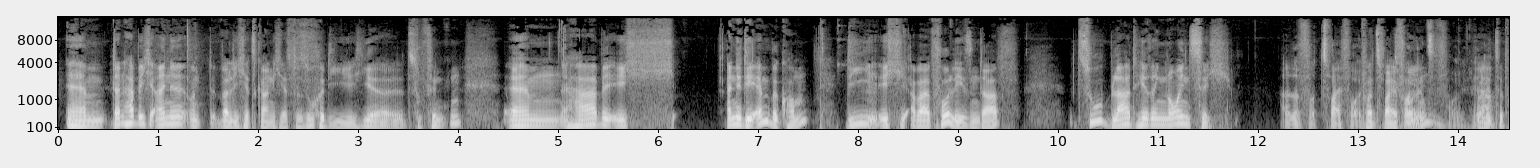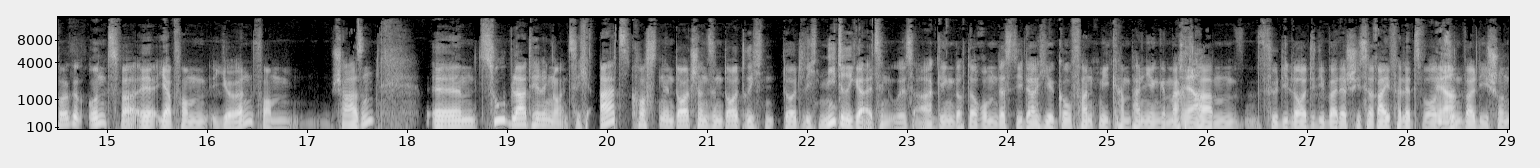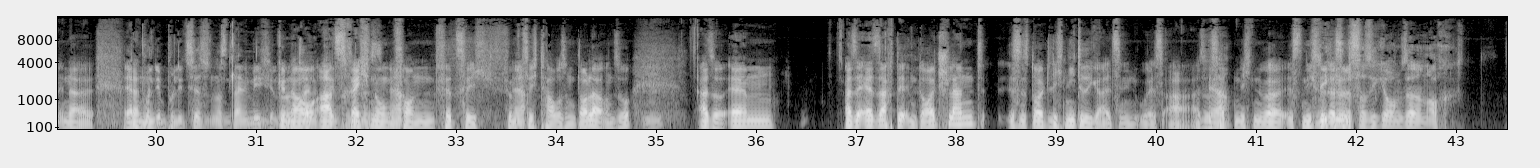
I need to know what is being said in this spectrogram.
ähm, dann habe ich eine, und weil ich jetzt gar nicht erst versuche, die hier zu finden, ähm, habe ich eine DM bekommen, die Mhm. ich aber vorlesen darf, zu Blathering 90, Also vor zwei Folgen. Vor zwei Folgen. Vorletzte Folge. Ja. vorletzte Folge, und zwar, äh, ja, vom Jörn, vom Schasen, ähm, zu Blathering 90. Arztkosten in Deutschland sind deutlich, deutlich niedriger als in den USA. Ging doch darum, dass die da hier GoFundMe-Kampagnen gemacht Ja. haben für die Leute, die bei der Schießerei verletzt worden Ja. sind, weil die schon in der Ja, dann- der Polizist und das kleine Mädchen. genau kleine Arztrechnung zumindest, von 40, 50.000 Dollar und so. Mhm. Also, ähm, also er sagte, in Deutschland ist es deutlich niedriger als in den USA. Also es Ja. hat nicht nur, ist nicht Ja. Nicht so, dass nur die Versicherung, sondern auch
